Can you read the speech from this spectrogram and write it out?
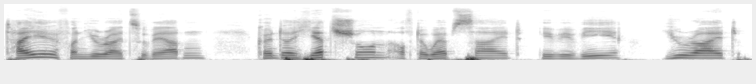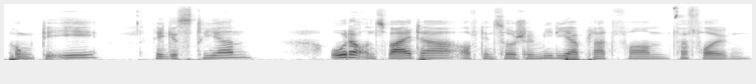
Teil von U-Ride zu werden, könnt ihr euch jetzt schon auf der Website www.uride.de registrieren oder uns weiter auf den Social Media Plattformen verfolgen.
